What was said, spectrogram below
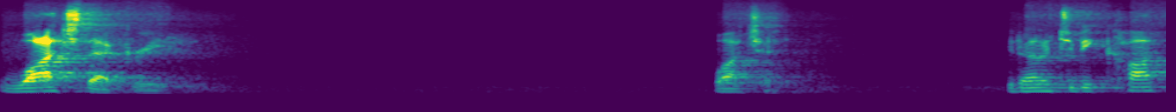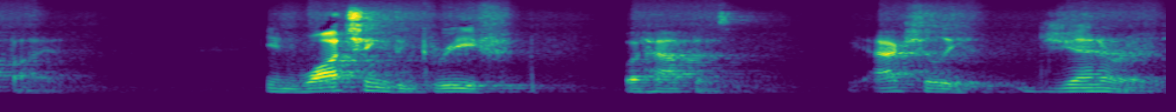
Watch that grief. Watch it. You don't have to be caught by it. In watching the grief, what happens? You actually generate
